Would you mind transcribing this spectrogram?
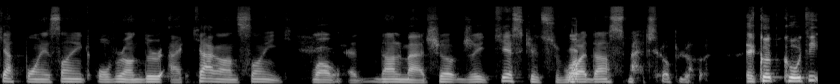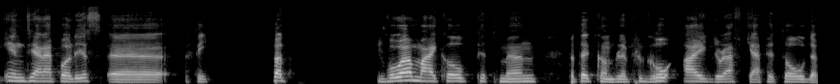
4.5, over-under à 45 Wow. euh, dans le match-up. Jay, qu'est-ce que tu vois dans ce match-up-là? Écoute, côté Indianapolis, euh, c'est je vois Michael Pittman peut-être comme le plus gros high draft capital de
